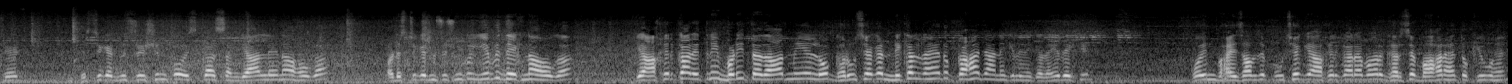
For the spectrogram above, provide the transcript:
स्टेट डिस्ट्रिक्ट एडमिनिस्ट्रेशन को इसका संज्ञान लेना होगा और डिस्ट्रिक्ट एडमिनिस्ट्रेशन को ये भी देखना होगा कि आखिरकार इतनी बड़ी तादाद में ये लोग घरों से अगर निकल रहे हैं तो कहाँ जाने के लिए निकल रहे हैं? ये देखिए। कोई इन भाई साहब से पूछे कि आखिरकार आप अगर घर से बाहर हैं तो क्यों हैं?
